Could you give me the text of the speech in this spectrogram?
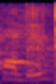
Come on, babe.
